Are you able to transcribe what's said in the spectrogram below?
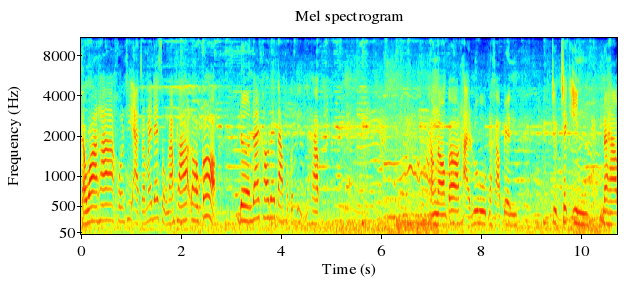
แต่ว่าถ้าคนที่อาจจะไม่ได้ส่งน้ำพระเราก็เดินได้เข้าได้ตามปกตินะครับน้องๆก็ถ่ายรูปนะครับเป็นจุดเช็คอินนะครับ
